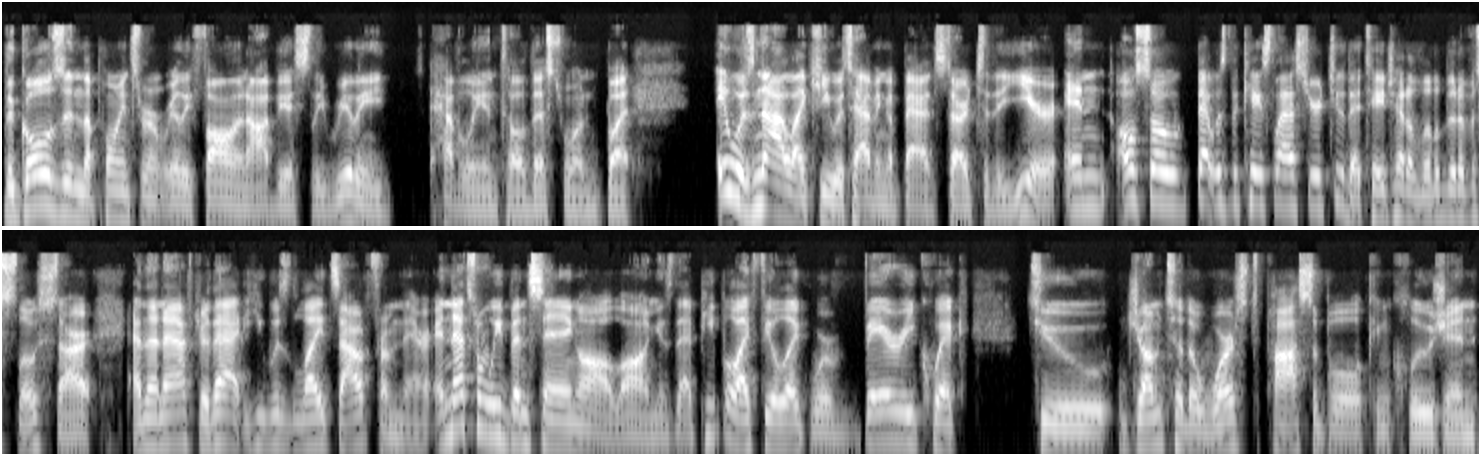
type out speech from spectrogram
the goals and the points weren't really falling, obviously, really heavily until this one. But it was not like he was having a bad start to the year. And also, that was the case last year, too. That Tage had a little bit of a slow start. And then after that, he was lights out from there. And that's what we've been saying all along is that people, I feel like, were very quick to jump to the worst possible conclusion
